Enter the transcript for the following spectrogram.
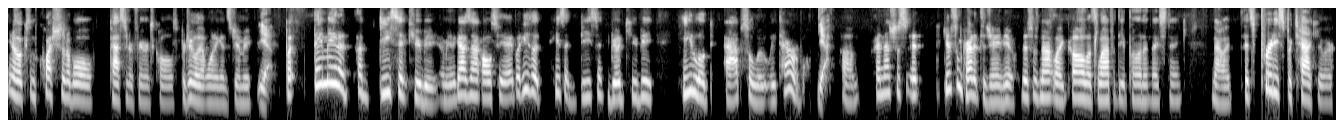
you know, some questionable pass interference calls, particularly that one against Jimmy. Yeah, but they made a, a decent QB. I mean, the guy's not all CA, but he's a he's a decent, good QB. He looked absolutely terrible. Yeah. Um, and that's just it. Give some credit to JMU. This is not like oh, let's laugh at the opponent. They stink. No, it, it's pretty spectacular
